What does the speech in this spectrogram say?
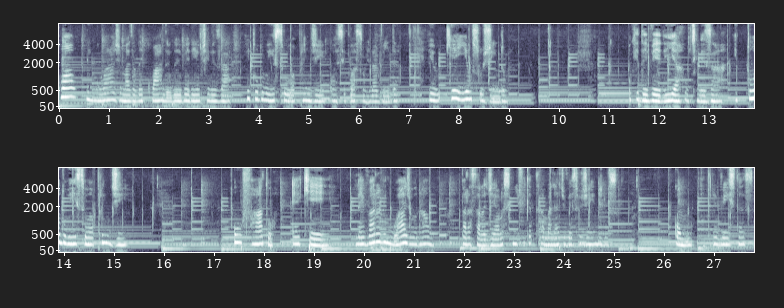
qual linguagem mais adequada eu deveria utilizar e tudo isso eu aprendi com as situações da vida e o que iam surgindo. O que deveria utilizar e tudo isso eu aprendi. O fato é que levar a linguagem oral para a sala de aula significa trabalhar diversos gêneros, como entrevistas,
